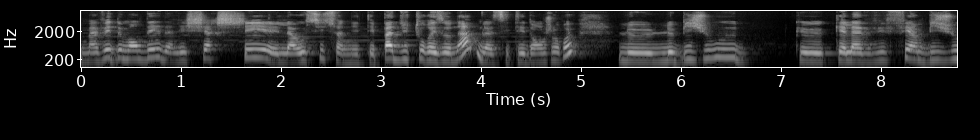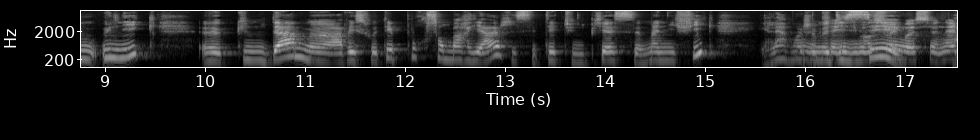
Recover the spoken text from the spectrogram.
m'avait demandé d'aller chercher, là aussi ça n'était pas du tout raisonnable, c'était dangereux, le, bijou qu'elle avait fait un bijou unique qu'une dame avait souhaité pour son mariage. C'était une pièce magnifique. Et là, moi, je me disais. Une dimension émotionnelle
